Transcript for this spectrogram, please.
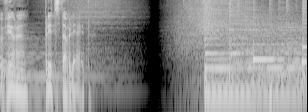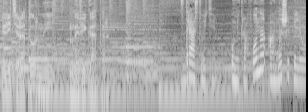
«Вера» представляет Литературный навигатор Здравствуйте! У микрофона Анна Шапилева.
